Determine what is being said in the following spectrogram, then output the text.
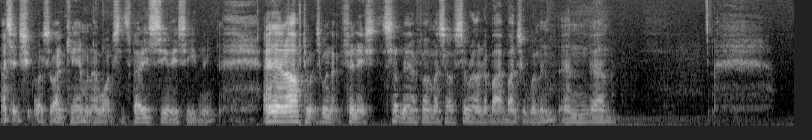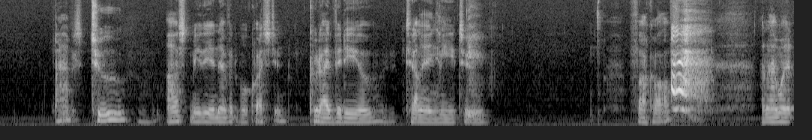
I said, "Sure." So I came and I watched this very serious evening, and then afterwards, when it finished, suddenly I found myself surrounded by a bunch of women, and um, perhaps two asked me the inevitable question: Could I video telling me to fuck off? Ah. and I went,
